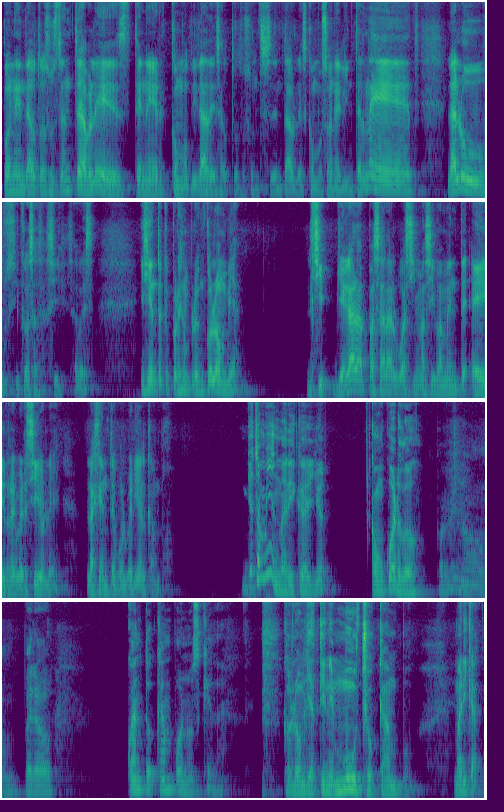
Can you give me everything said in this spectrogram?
ponen de autosustentable es tener comodidades autosustentables, como son el internet, la luz y cosas así, ¿sabes? Y siento que, por ejemplo, en Colombia, si llegara a pasar algo así masivamente e irreversible, la gente volvería al campo. Yo también, marica, yo concuerdo. Por mí no, pero ¿cuánto campo nos queda? Colombia tiene mucho campo. Marica,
